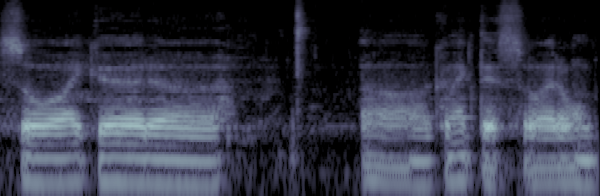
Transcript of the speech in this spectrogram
so I could uh, uh, connect this so I don't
